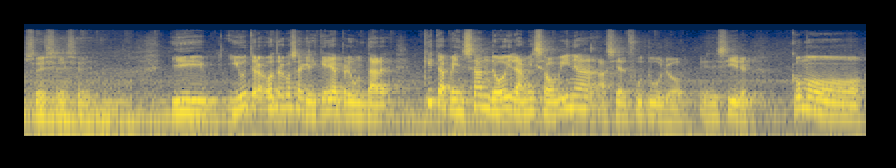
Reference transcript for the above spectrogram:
Sí, sí, sí. Y, y otra, otra cosa que les quería preguntar, ¿qué está pensando hoy la mesa ovina hacia el futuro? Es decir, ¿cómo,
